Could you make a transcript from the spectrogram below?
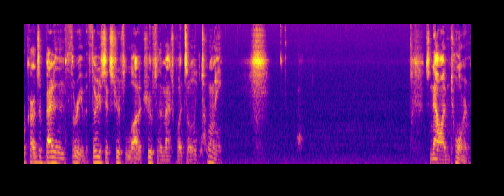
Four cards are better than three, but 36 troops, a lot of troops in the match points, only 20. So now I'm torn,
